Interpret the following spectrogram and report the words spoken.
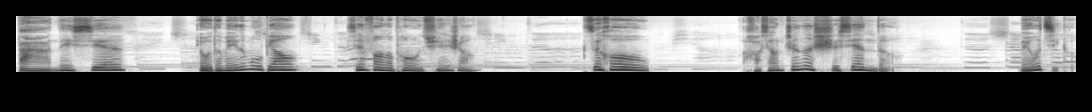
把那些有的没的目标先放到朋友圈上，最后好像真的实现的没有几个。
